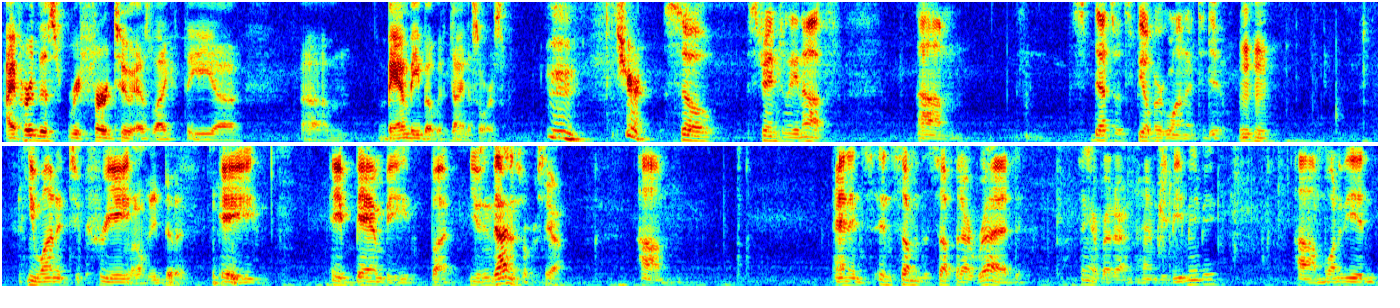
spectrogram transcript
I've heard this referred to as like the uh, um, Bambi, but with dinosaurs. Mm, sure. So, strangely enough, um, that's what Spielberg wanted to do. Mm-hmm. He wanted to create Well, he did it. a a Bambi, but using dinosaurs. Yeah. Um, and in, in some of the stuff that I read, I think I read it on IMDb maybe. Um, one of the in,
